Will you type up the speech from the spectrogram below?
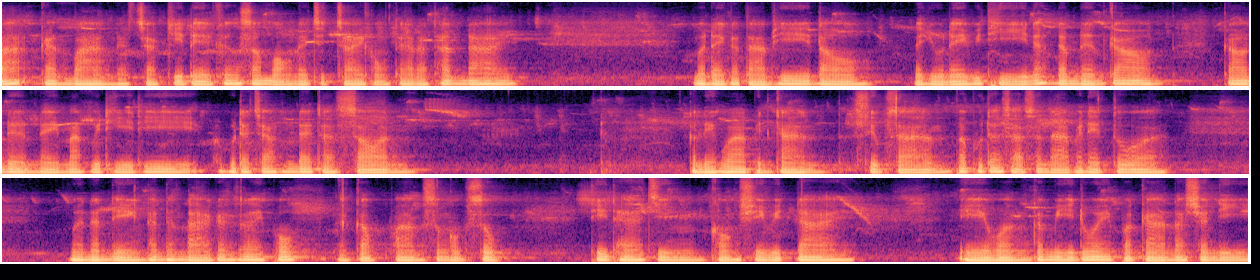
ละการวางจากกิเลสเครื่องสมองในจิตใจของแต่ละท่านได้ เมื่อใดก็ตามที่เราอยู่ในวิธีนะดำเนินก้าวก้าวเดินในมรรควิธีที่พระพุทธเจ้าได้ตรัสสอน ก็เรียกว่าเป็นการสืบสารพระพุทธศาสนาไปในตัว มื่อนั้นเองท่านทั้งหลายก็จะได้พบกับความสงบสุขที่แท้จริงของชีวิตได้ เอวังก็มีด้วยประการราชนี้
